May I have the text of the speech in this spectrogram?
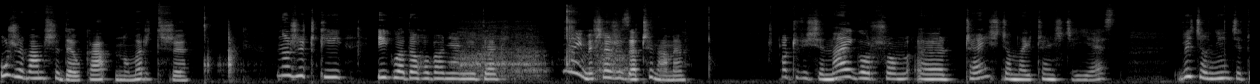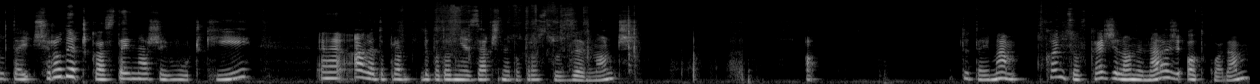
używam szydełka numer 3. Nożyczki, igła do chowania nitek. No i myślę, że zaczynamy. Oczywiście najgorszą e, częścią najczęściej jest wyciągnięcie tutaj środeczka z tej naszej włóczki, e, ale to prawdopodobnie zacznę po prostu z zewnątrz. Tutaj mam końcówkę, zielony na razie odkładam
